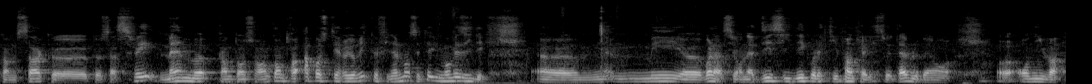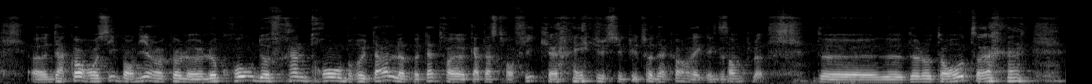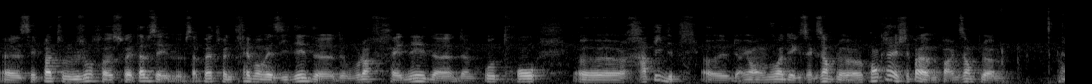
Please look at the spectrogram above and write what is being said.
comme ça que, que ça se fait, même quand on se rencontre a posteriori que finalement c'était une mauvaise idée. Euh, mais euh, voilà, si on a décidé collectivement qu'elle est souhaitable, ben on, y va. Euh, d'accord aussi pour dire que le, le de frein trop brutal peut être catastrophique, et je suis plutôt d'accord avec l'exemple de, de, l'autoroute. c'est pas toujours souhaitable, ça peut être une très mauvaise idée de, de vouloir freiner d'un coup trop rapide. D'ailleurs, on voit des exemples concrets. Je sais pas, par exemple.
